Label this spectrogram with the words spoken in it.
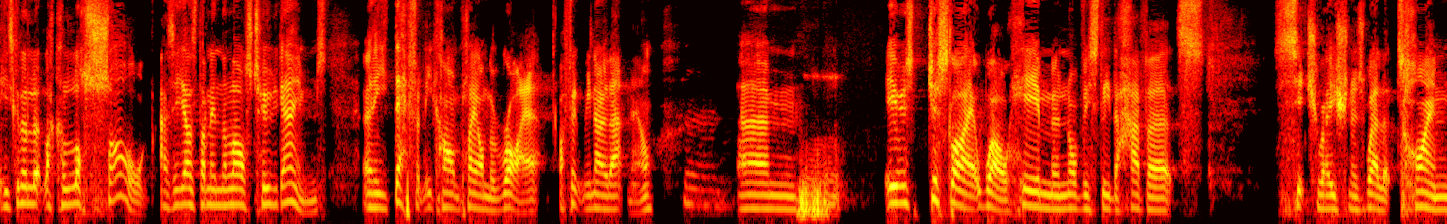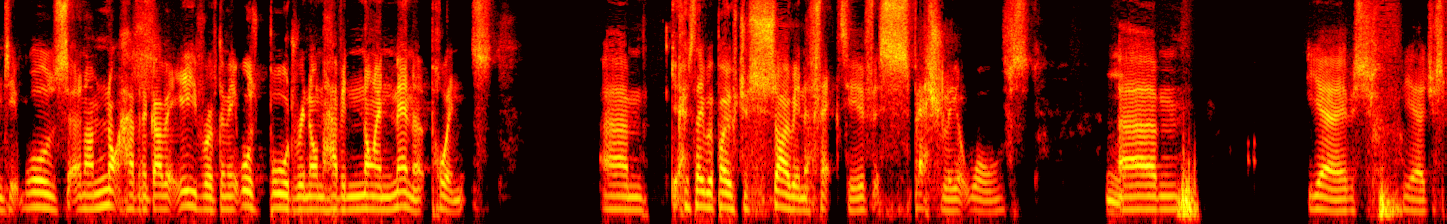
he's going to look like a lost soul as he has done in the last two games, and he definitely can't play on the right. I think we know that now. Hmm. Um, it was just like well him and obviously the Havertz situation as well at times it was and I'm not having a go at either of them it was bordering on having nine men at points um Yeah. because they were both just so ineffective especially at Wolves Mm. um yeah, it was yeah, just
